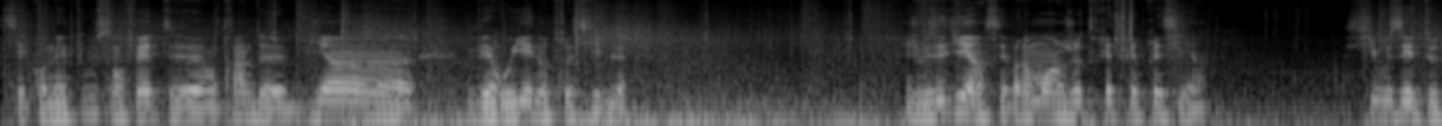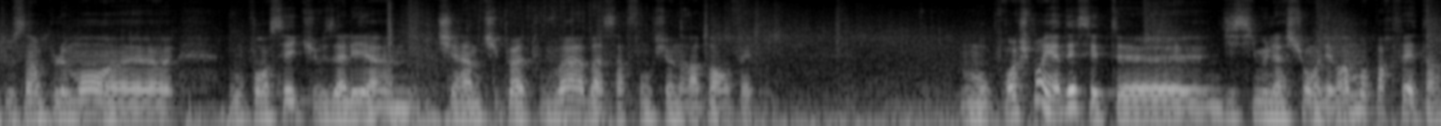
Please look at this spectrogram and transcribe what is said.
C'est qu'on est tous, en fait, euh, en train de bien verrouiller notre cible. Je vous ai dit, c'est vraiment un jeu très très précis. Si vous êtes tout simplement, euh, vous pensez que vous allez euh, tirer un petit peu à tout va, bah ça fonctionnera pas en fait. Donc franchement, regardez cette euh, dissimulation, elle est vraiment parfaite. Hein.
